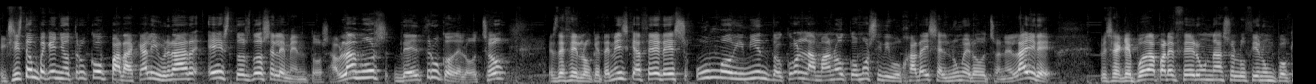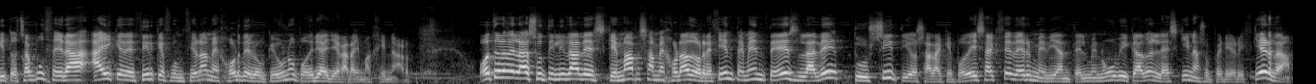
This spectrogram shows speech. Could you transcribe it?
existe un pequeño truco para calibrar estos dos elementos. Hablamos del truco del 8. Es decir, lo que tenéis que hacer es un movimiento con la mano como si dibujarais el número 8 en el aire. Pese a que pueda parecer una solución un poquito chapucera, hay que decir que funciona mejor de lo que uno podría llegar a imaginar. Otra de las utilidades que Maps ha mejorado recientemente es la de tus sitios, a la que podéis acceder mediante el menú ubicado en la esquina superior izquierda.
